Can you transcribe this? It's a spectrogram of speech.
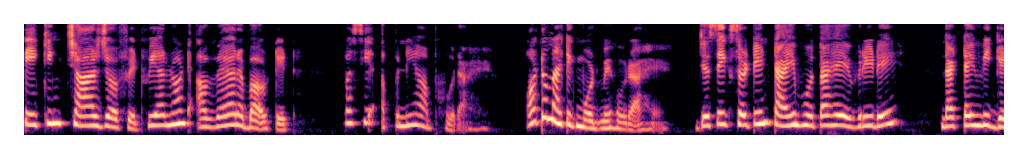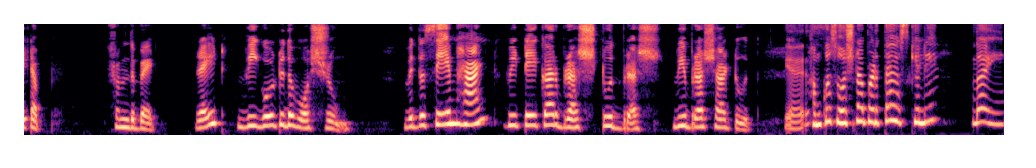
taking charge of it we are not aware about it बस ये अपने आप हो रहा है। ऑटोमेटिक मोड में हो रहा है। जैसे एक सर्टेन टाइम होता है every day that time we get up from the bed right we go to the washroom with the same hand we take our brush tooth brush we brush our tooth हमको सोचना पड़ता है उसके लिए? नहीं।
